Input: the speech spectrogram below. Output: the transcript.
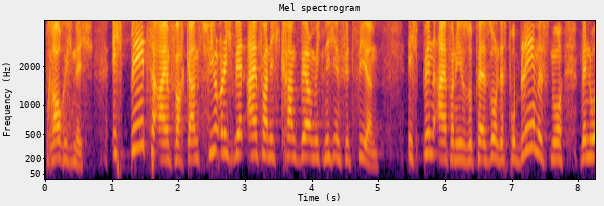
brauche ich nicht. Ich bete einfach ganz viel und ich werde einfach nicht krank werden und mich nicht infizieren. Ich bin einfach nicht so Person. Das Problem ist nur, wenn du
